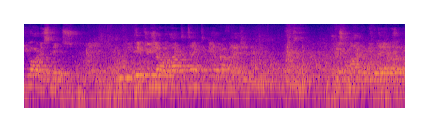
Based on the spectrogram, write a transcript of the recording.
You are dismissed. Any pictures y'all would like to take together, I imagine. Christian Michael McLean is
